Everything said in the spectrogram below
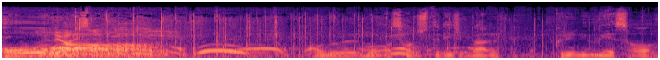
오, 야. 오늘 뭐 선수들이 정말 그린 위에서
